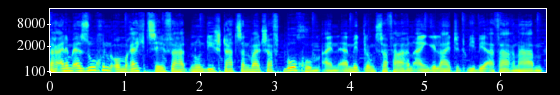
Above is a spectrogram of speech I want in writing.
Nach einem Ersuchen um Rechtshilfe hat nun die Staatsanwaltschaft Bochum ein Ermittlungsverfahren eingeleitet, wie wir erfahren haben.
